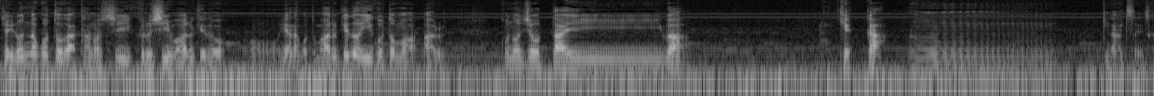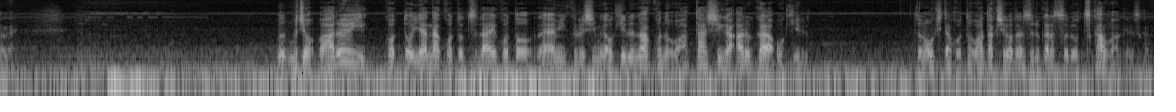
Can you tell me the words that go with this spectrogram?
じゃあいろんなことが楽しい苦しいもあるけど嫌なこともあるけどいいこともある。この状態は結果うーんなんつうんですかね。もちろん悪いこと嫌なこと辛いこと悩み苦しみが起きるのはこの私があるから起きる。その起きたことを私事にするからそれを掴むわけですから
